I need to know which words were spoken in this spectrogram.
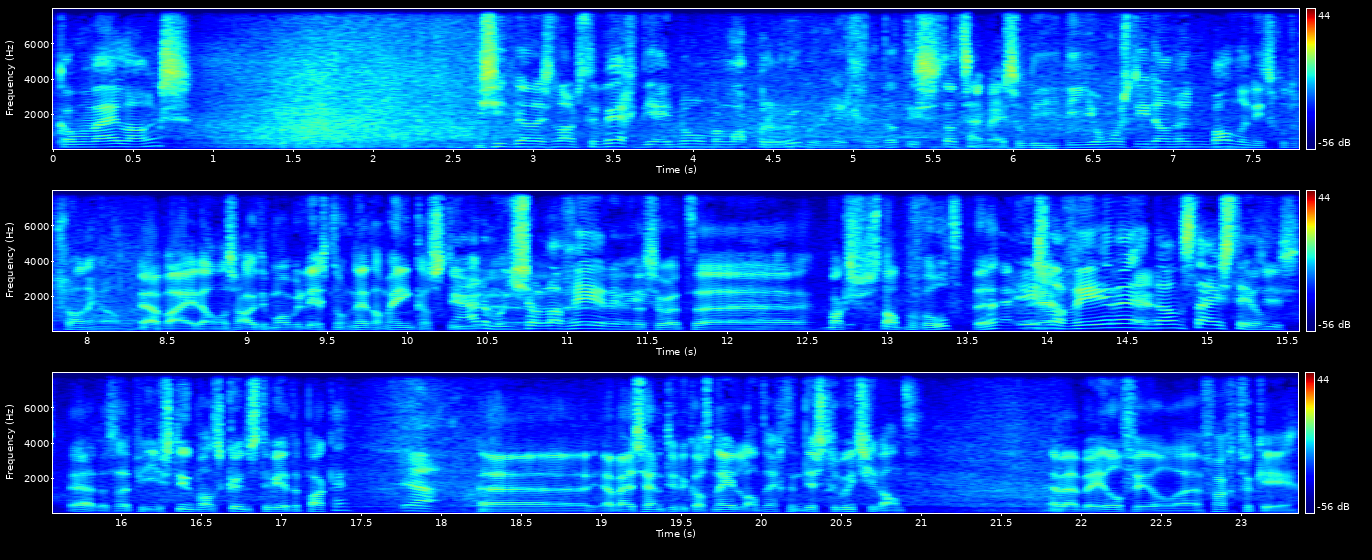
Komen wij langs. Je ziet wel eens langs de weg die enorme lappen rubber liggen. Dat, is, dat zijn meestal die, die jongens die dan hun banden niet goed op spanning hadden. Ja, waar je dan als automobilist nog net omheen kan sturen. Ja, dan moet je zo laveren. Weer. Een soort uh, Max Verstappen voelt. Hè? Ja, eerst laveren en dan sta je stil. Precies. Ja, dus dan heb je je stuurmanskunsten weer te pakken. Ja. Uh, ja, wij zijn natuurlijk als Nederland echt een distributieland. En we hebben heel veel uh, vrachtverkeer.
